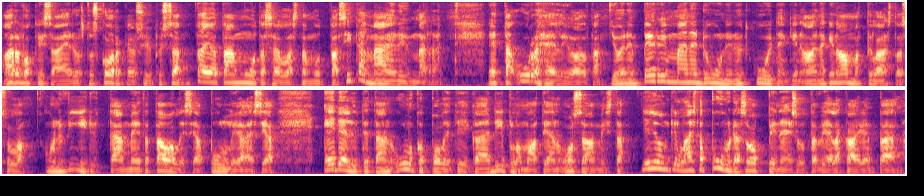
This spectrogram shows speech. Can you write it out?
arvokisaedustus korkeushypyssä tai jotain muuta sellaista, mutta sitä mä en ymmärrä, että urheilijoilta, joiden perimmäinen duuni nyt kuitenkin ainakin ammattilaistasolla on viihdyttää meitä tavallisia pulliaisia, edellytetään ulkopolitiikan ja diplomatian osaamista ja jonkinlaista puhdasoppineisuutta vielä kaiken päälle.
